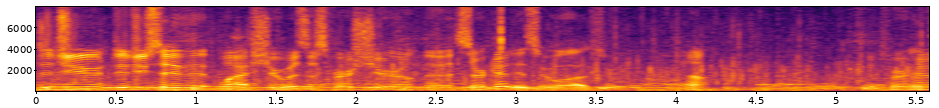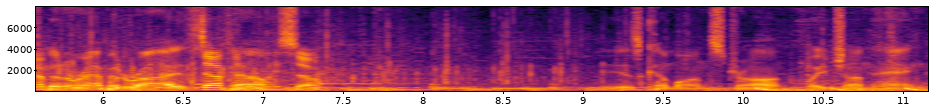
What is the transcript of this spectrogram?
Did you did you say that last year was his first year on the circuit? Yes, it was. Oh, good for It's him. been a rapid rise. Definitely so. He has come on strong. Wei Chun Heng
